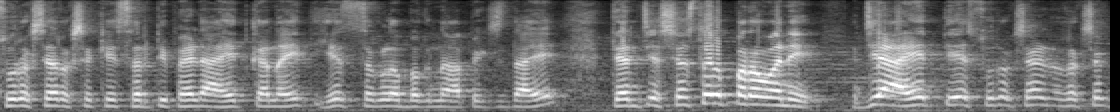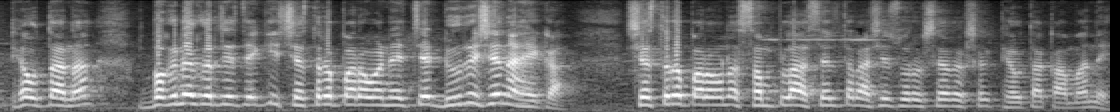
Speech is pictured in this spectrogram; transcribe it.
सुरक्षा रक्षक हे सर्टिफाईड आहेत का नाहीत हेच सगळं बघणं अपेक्षित आहे. त्यांचे शस्त्र परवाने जे आहेत ते सुरक्षा रक्षक ठेवताना बघणं गरजेचं आहे की शस्त्र परवान्याचे ड्युरेशन आहे का? शस्त्र परवाना संपला असेल तर असे सुरक्षा रक्षक ठेवता कामा नये.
